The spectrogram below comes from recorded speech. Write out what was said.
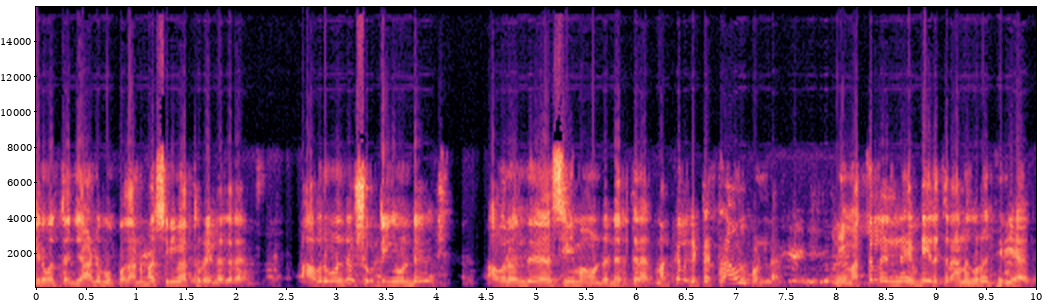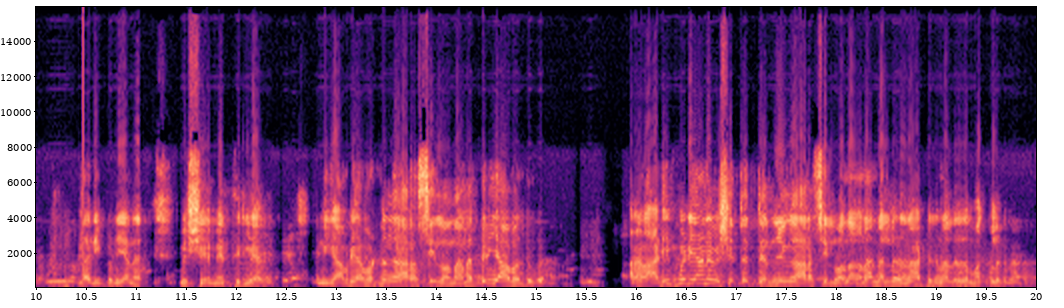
இருபத்தஞ்சு ஆண்டு முப்பது ஆண்டுமா சினிமா துறையில இருக்கிறார். அவர் உண்டு ஷூட்டிங் உண்டு அவர் வந்து சினிமா உண்டு நிறுத்துறாரு மக்கள்கிட்ட டிராவல் பண்ணல. நீ மக்கள் என்ன எப்படி இருக்கிறான்னு கூட தெரியாது. அடிப்படையான விஷயமே தெரியாது. இன்னைக்கு அப்படியா மட்டும் அரசியல் வந்தாங்கன்னா பெரிய ஆபத்துக்கு அதனால அடிப்படையான விஷயத்த தெரிஞ்சவங்க அரசியல் வந்தாங்கன்னா நல்லது நாட்டுக்கு நல்லது மக்களுக்கு நல்லது.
